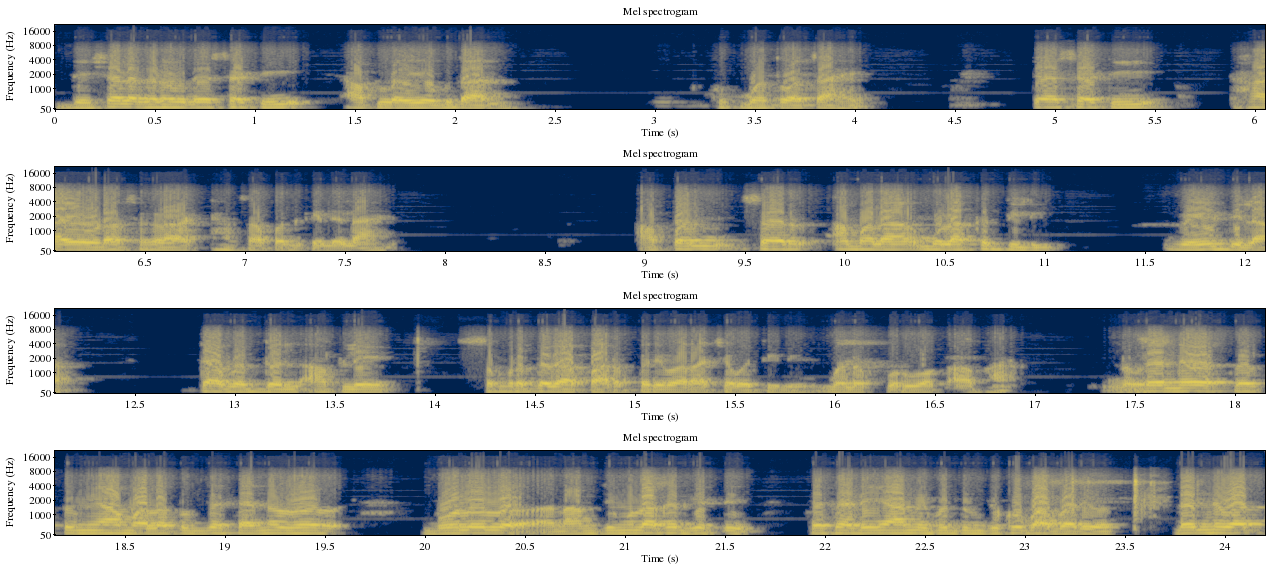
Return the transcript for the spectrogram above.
देशाला घडवण्यासाठी आपलं योगदान खूप महत्वाचं आहे. त्यासाठी हा एवढा सगळा अट्ठास आपण केलेला आहे. आपण सर आम्हाला मुलाखत दिली वेळ दिला. त्याबद्दल आपले समृद्ध व्यापार परिवाराच्या वतीने मनपूर्वक आभार. धन्यवाद सर. तुम्ही आम्हाला तुमच्या चॅनलवर बोलवलं आणि आमची मुलाखत घेतली. त्यासाठी आम्ही पण तुमचे खूप आभारी आहोत. धन्यवाद.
